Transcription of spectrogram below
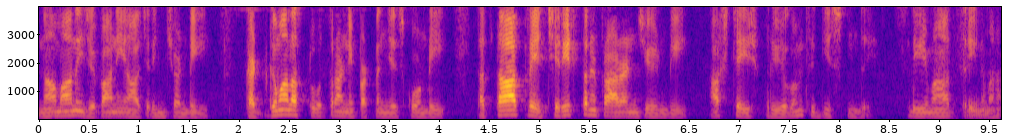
నామాని జపాని ఆచరించండి. ఖడ్గమాల స్తోత్రాన్ని పట్టణం చేసుకోండి. దత్తాత్రేయ చరిత్రని ప్రారంభం చేయండి. అష్టైశ్వర యోగం సిద్ధిస్తుంది. శ్రీమాత్రి నమ.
